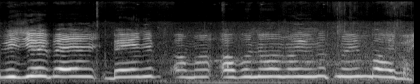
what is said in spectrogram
Videoyu beğen- beğenip ama abone olmayı unutmayın. Bay bay.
